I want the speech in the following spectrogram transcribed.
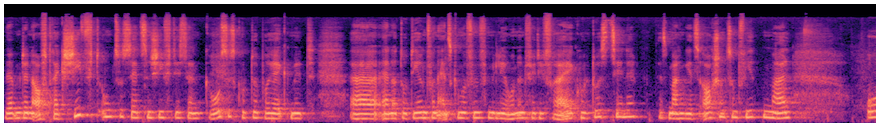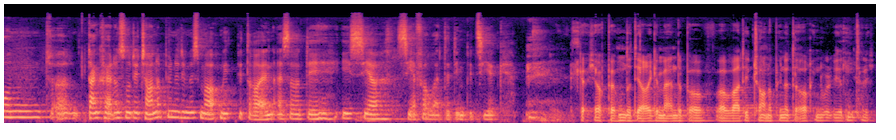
Wir haben den Auftrag, Shift umzusetzen. Shift ist ein großes Kulturprojekt mit äh, einer Dotierung von 1,5 Millionen für die freie Kulturszene. Das machen wir jetzt auch schon zum vierten Mal. Und äh, dann gehört uns noch die Schaunerbühne, die müssen wir auch mit betreuen. Also die ist ja sehr verortet im Bezirk. Ich glaube, auch bei 100 Jahre Gemeindebau war, war die Schaunerbühne da auch involviert genau. natürlich.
